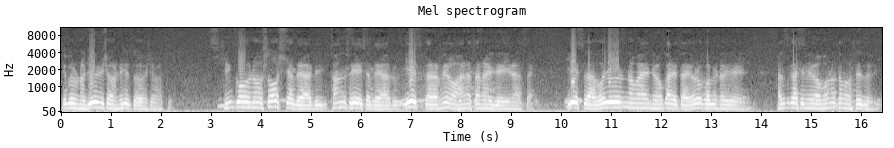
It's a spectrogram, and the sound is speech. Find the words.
ヘブルの12章の2節を読みします。信仰の創始者であり、完成者であるイエスから目を離さないでいなさい。イエスはご自分の前に置かれた喜びのゆえに、恥ずかしみをものともせずに、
